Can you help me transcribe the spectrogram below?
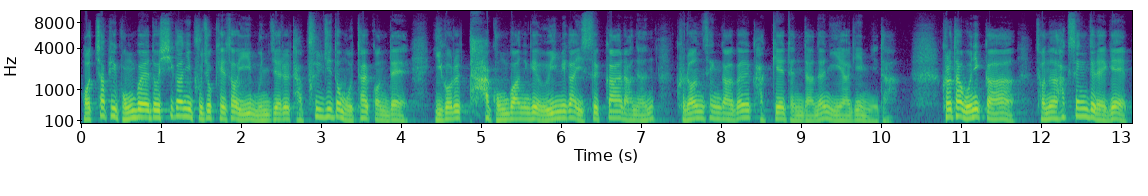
어차피 공부해도 시간이 부족해서 이 문제를 다 풀지도 못할 건데 이거를 다 공부하는 게 의미가 있을까라는 그런 생각을 갖게 된다는 이야기입니다. 그렇다 보니까 저는 학생들에게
